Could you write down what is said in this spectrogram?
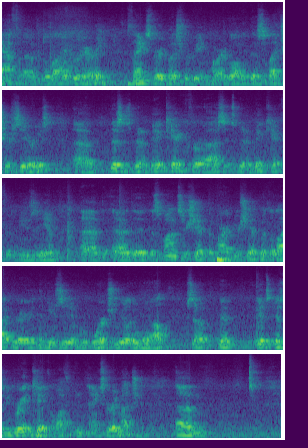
behalf of the library, thanks very much for being part of all of this lecture series. Uh, this has been a big kick for us. It's been a big kick for the museum. Uh, uh, the, the sponsorship, the partnership with the library and the museum works really well. So it, it's, it's a great kickoff, and thanks very much. Um,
